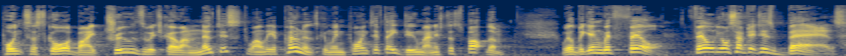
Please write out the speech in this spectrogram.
Points are scored by truths which go unnoticed, while the opponents can win points if they do manage to spot them. We'll begin with Phil. Phil, your subject is bears,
